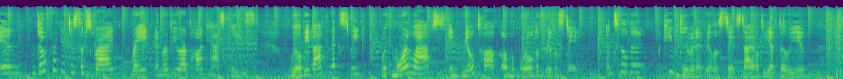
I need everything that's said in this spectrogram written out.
And don't forget to subscribe, rate, and review our podcast, please. We'll be back next week with more laughs and real talk on the world of real estate. Until then, keep doing it real estate style, DFW.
